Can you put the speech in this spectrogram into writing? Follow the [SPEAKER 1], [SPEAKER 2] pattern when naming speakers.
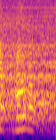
[SPEAKER 1] Uh-huh.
